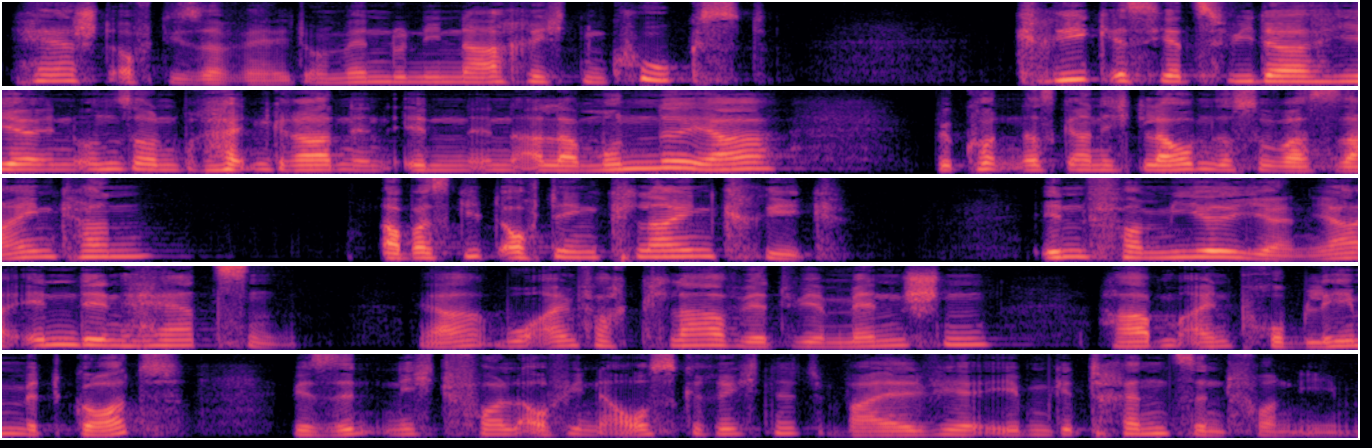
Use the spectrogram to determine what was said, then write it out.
herrscht auf dieser Welt. Und wenn du in die Nachrichten guckst, Krieg ist jetzt wieder hier in unseren Breitengraden in, in, in aller Munde, ja. Wir konnten das gar nicht glauben, dass sowas sein kann. Aber es gibt auch den Kleinkrieg in Familien, ja, in den Herzen, ja, wo einfach klar wird, wir Menschen haben ein Problem mit Gott. Wir sind nicht voll auf ihn ausgerichtet, weil wir eben getrennt sind von ihm.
